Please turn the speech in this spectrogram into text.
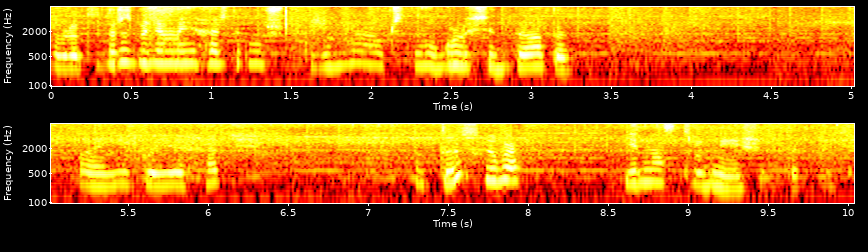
Dobra, to teraz będziemy jechać tak na szybko, bo nie wiem, czy to w ogóle się da tak fajnie pojechać. No to jest chyba jedna z trudniejszych takich.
